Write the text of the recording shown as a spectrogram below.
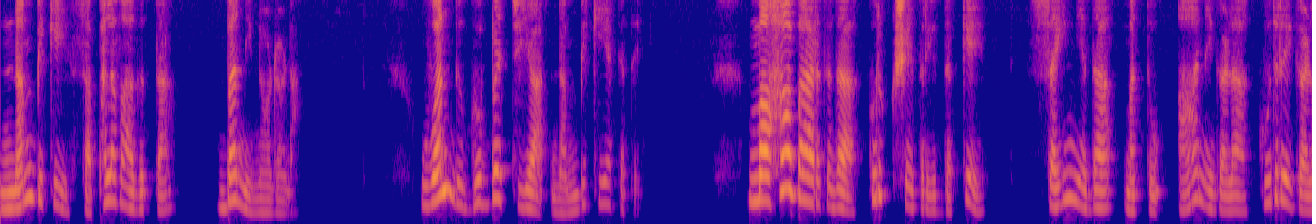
ನಂಬಿಕೆ ಸಫಲವಾಗುತ್ತಾ? ಬನ್ನಿ ನೋಡೋಣ. ಒಂದು ಗುಬ್ಬಚ್ಚಿಯ ನಂಬಿಕೆಯ ಕತೆ. ಮಹಾಭಾರತದ ಕುರುಕ್ಷೇತ್ರ ಯುದ್ಧಕ್ಕೆ ಸೈನ್ಯದ ಮತ್ತು ಆನೆಗಳ ಕುದುರೆಗಳ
